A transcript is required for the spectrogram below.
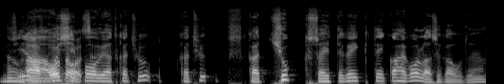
no. sina, Ossipov ja Tkatšuk, Tkatšuk saite kõik te kahe kollase kaudu, jah.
